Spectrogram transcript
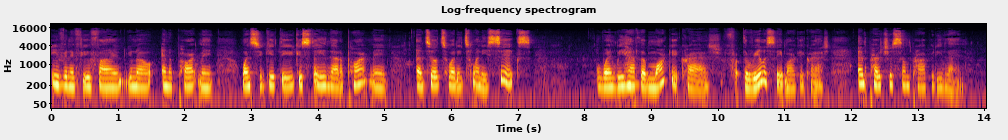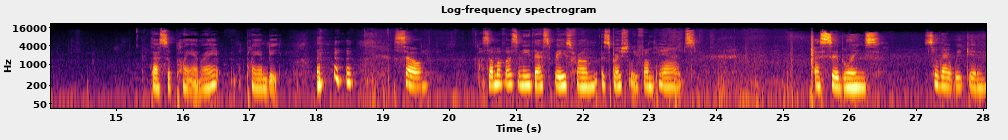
even if you find, you know, an apartment, once you get there, you can stay in that apartment until 2026 when we have the market crash, the real estate market crash, and purchase some property then. That's a plan, right? Plan B. so, some of us need that space from, especially from parents as siblings so that we can,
